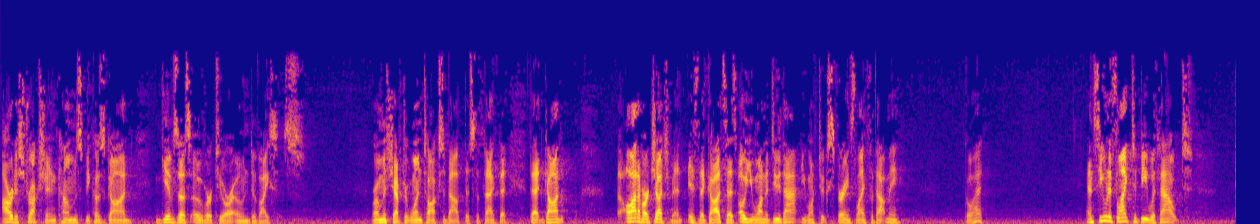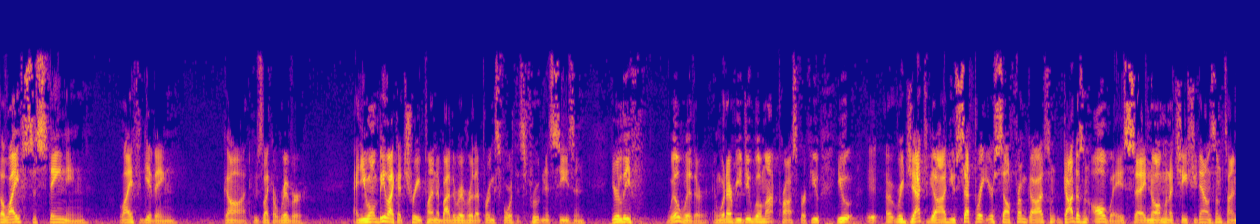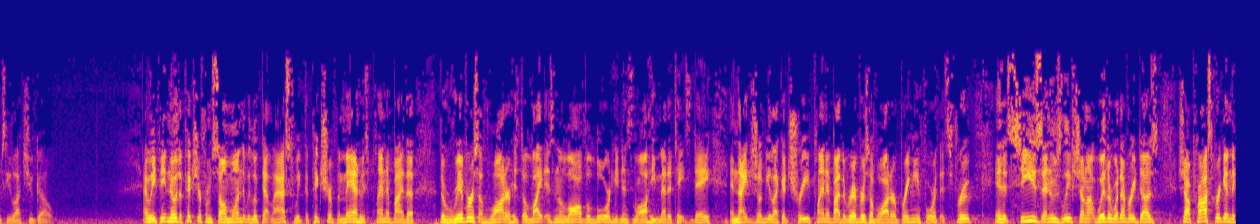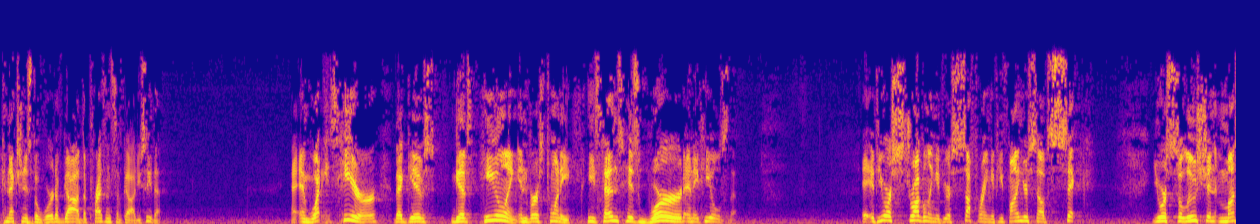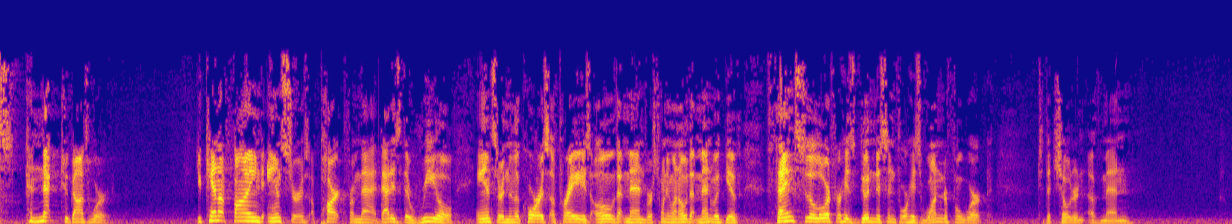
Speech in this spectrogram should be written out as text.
our destruction comes because God gives us over to our own devices. Romans chapter 1 talks about this, the fact that, that God, a lot of our judgment is that God says, oh, you want to do that? You want to experience life without me? Go ahead. And see what it's like to be without the life-sustaining, life-giving God who's like a river. And you won't be like a tree planted by the river that brings forth its fruit in its season. Your leaf will wither, and whatever you do will not prosper. If you, you uh, reject God, you separate yourself from God. God doesn't always say, no, I'm going to chase you down. Sometimes He lets you go. And we know the picture from Psalm 1 that we looked at last week, the picture of the man who's planted by the, the rivers of water. His delight is in the law of the Lord. In his law he meditates day and night. shall be like a tree planted by the rivers of water, bringing forth its fruit in its season, whose leaf shall not wither. Whatever he does shall prosper. Again, the connection is the word of God, the presence of God. You see that? And what is here that gives, gives healing in verse 20? He sends His word and it heals them. If you are struggling, if you're suffering, if you find yourself sick, your solution must connect to God's word. You cannot find answers apart from that. That is the real answer. And then the chorus of praise, oh that men, verse 21, oh that men would give thanks to the Lord for his goodness and for his wonderful work to the children of men.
